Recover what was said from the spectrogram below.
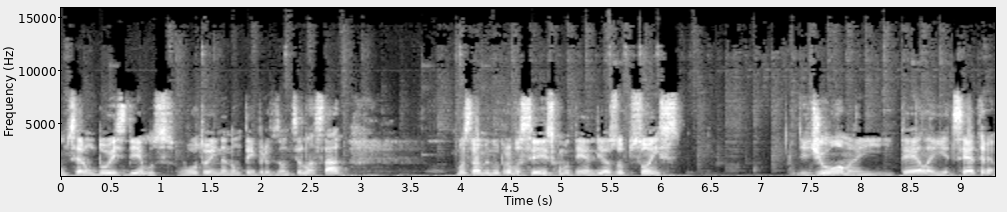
1, serão dois demos, o outro ainda não tem previsão de ser lançado. Vou mostrar o menu para vocês, como tem ali as opções de idioma e tela e etc.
